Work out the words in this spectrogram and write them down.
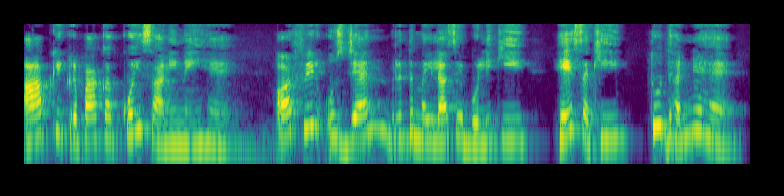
आपकी कृपा का कोई सानी नहीं है। और फिर उस जैन वृद्ध महिला से बोली कि, हे सखी, तू धन्य है।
